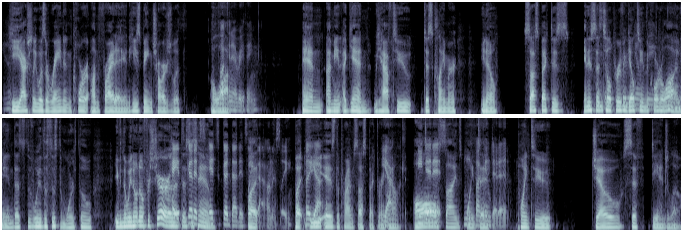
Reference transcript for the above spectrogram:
Yep. he actually was arraigned in court on Friday, and he's being charged with a lot. Fucking everything. And I mean, again, we have to disclaimer, you know, suspect is innocent until proven proven guilty, in the court of law. I mean, that's the way the system works, though. Even though we don't know for sure Hey, that it's this good. is It's him, it's good that it's But- like that. Honestly, but, he yeah, is the prime suspect right Yeah. now. All did it. signs he point fucking to did it. point to Joseph DeAngelo,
